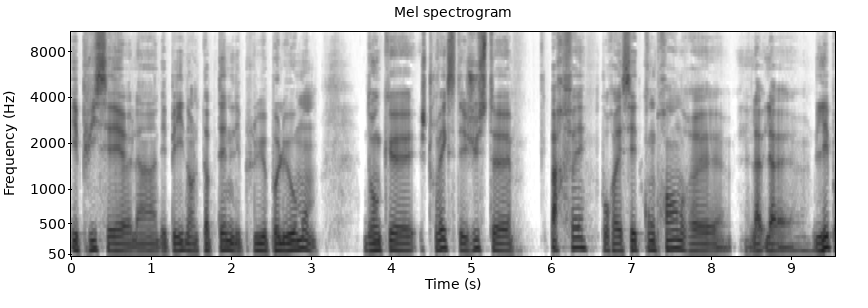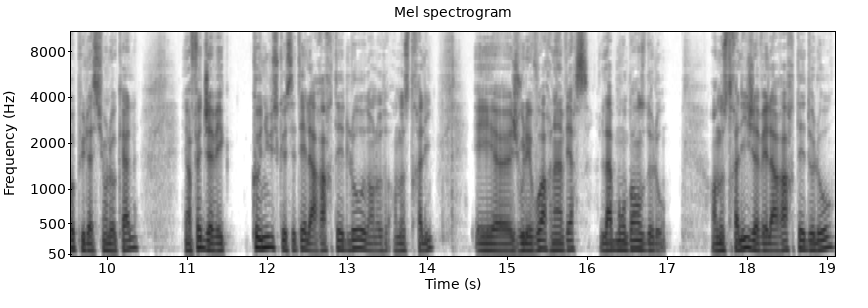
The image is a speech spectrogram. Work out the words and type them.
Et puis, c'est l'un des pays dans le top 10 les plus pollués au monde. Donc, euh, je trouvais que c'était juste euh, parfait pour essayer de comprendre euh, les populations locales. Et en fait, j'avais connu ce que c'était la rareté de l'eau en Australie et euh, je voulais voir l'inverse, l'abondance de l'eau. En Australie, j'avais la rareté de l'eau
